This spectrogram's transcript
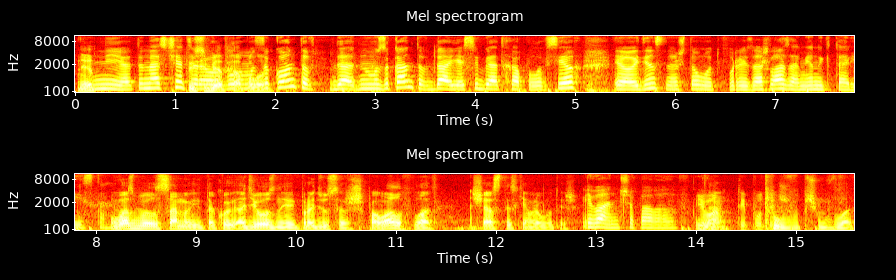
Нет? Нет, у нас четверо себе было музыкантов. Да, ну, музыкантов, да, я себе отхапала всех. Э, Единственное, что вот произошла замена гитариста. У вас был самый такой одиозный продюсер Шаповалов, Влад. Сейчас ты с кем работаешь? Иван Шаповалов. Иван, Да. ты Фу, путаешь. почему Влад?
